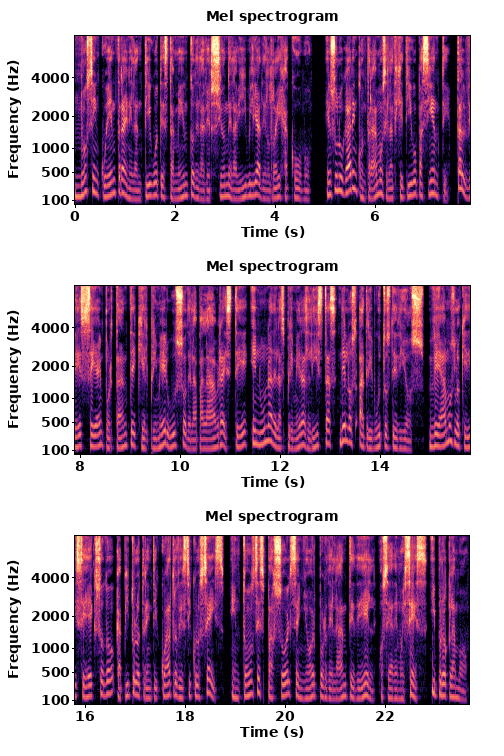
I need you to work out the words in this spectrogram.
no se encuentra en el Antiguo Testamento de la versión de la Biblia del rey Jacobo. En su lugar encontramos el adjetivo paciente. Tal vez sea importante que el primer uso de la palabra esté en una de las primeras listas de los atributos de Dios. Veamos lo que dice Éxodo capítulo 34 versículo 6. Entonces pasó el Señor por delante de él, o sea de Moisés, y proclamó,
